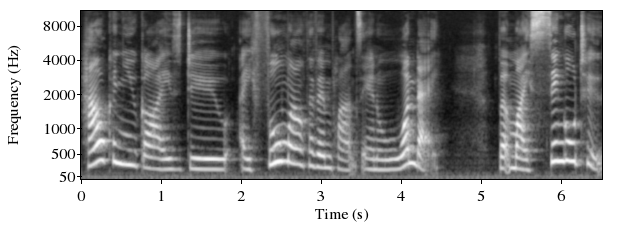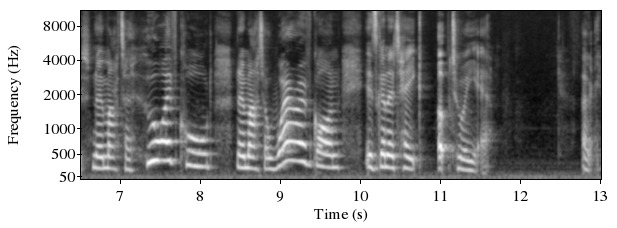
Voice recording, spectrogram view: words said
how can you guys do a full mouth of implants in one day? But my single tooth, no matter who I've called, no matter where I've gone, is going to take up to a year. Okay,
